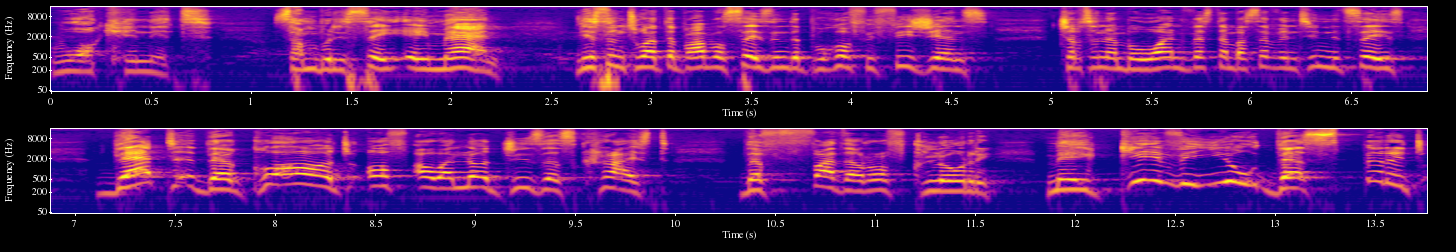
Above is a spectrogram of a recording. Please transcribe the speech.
walk in it. Somebody say amen. Listen to what the Bible says in the book of Ephesians, chapter number 1, verse number 17. It says, That the God of our Lord Jesus Christ, the Father of glory, may give you the spirit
